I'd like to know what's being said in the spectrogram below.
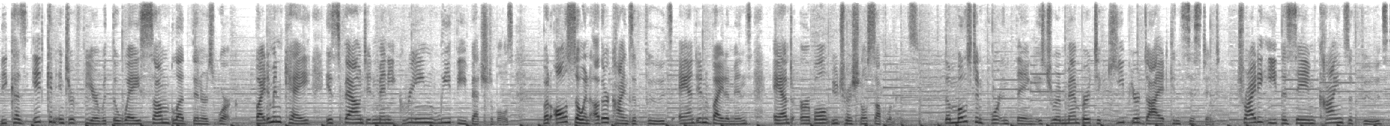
because it can interfere with the way some blood thinners work. Vitamin K is found in many green, leafy vegetables, but also in other kinds of foods and in vitamins and herbal nutritional supplements. The most important thing is to remember to keep your diet consistent. Try to eat the same kinds of foods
